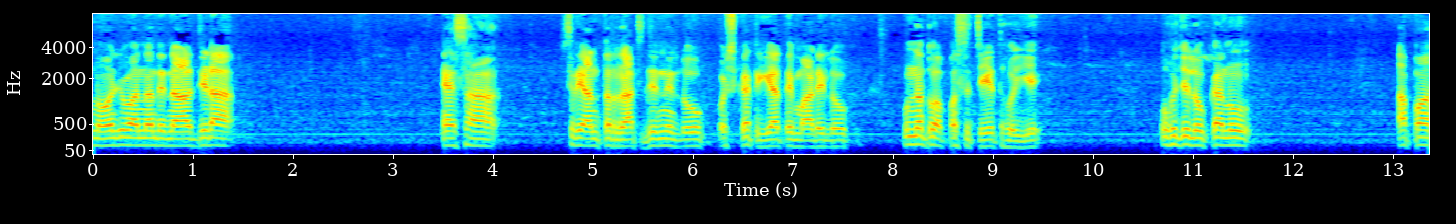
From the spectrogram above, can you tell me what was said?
ਨੌਜਵਾਨਾਂ ਦੇ ਨਾਲ ਜਿਹੜਾ ਐਸਾ ਸ਼੍ਰੀਅੰਤਰ ਰਚਦੇ ਨੇ ਲੋਕ ਕੁਛ ਘਟੀਆ ਤੇ ਮਾੜੇ ਲੋਕ, ਉਹਨਾਂ ਤੋਂ ਆਪਾਂ ਸੁਚੇਤ ਹੋਈਏ। ਉਹ ਜਿਹੇ ਲੋਕਾਂ ਨੂੰ ਆਪਾਂ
